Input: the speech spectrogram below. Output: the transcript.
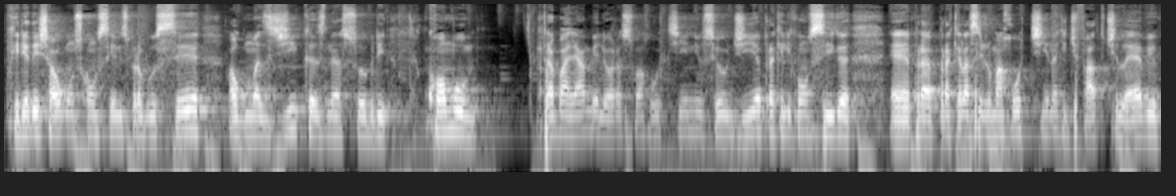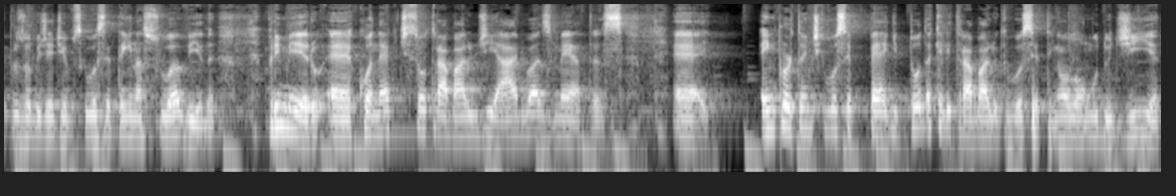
Queria deixar alguns conselhos para você, algumas dicas né, sobre como trabalhar melhor a sua rotina e o seu dia para que ele consiga, é, para que ela seja uma rotina que de fato te leve para os objetivos que você tem na sua vida. Primeiro, é, conecte seu trabalho diário às metas. É, é importante que você pegue todo aquele trabalho que você tem ao longo do dia,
